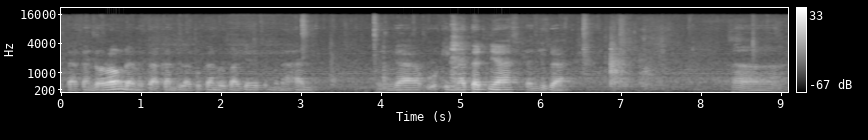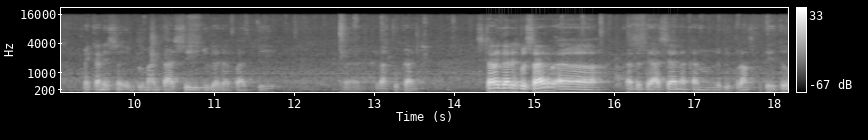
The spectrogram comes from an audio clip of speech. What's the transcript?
Kita akan dorong dan itu akan dilakukan berbagai pemenahan hingga working methodnya dan juga uh, mekanisme implementasi juga dapat dilakukan. Uh, Secara garis besar, uh, KTT ASEAN akan lebih kurang seperti itu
